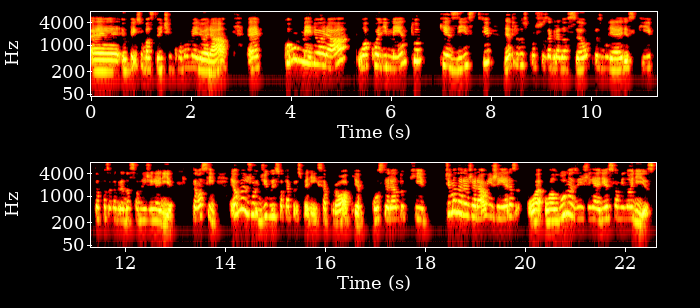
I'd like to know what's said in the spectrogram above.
é, eu penso bastante em como melhorar é como melhorar o acolhimento que existe dentro dos cursos da graduação para as mulheres que estão fazendo a graduação na engenharia. Então, assim, eu digo isso até por experiência própria, considerando que, de maneira geral, engenheiras ou, ou alunos de engenharia são minorias.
